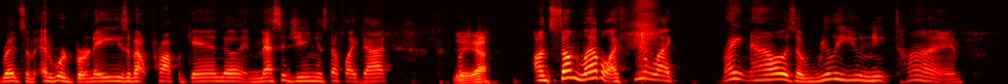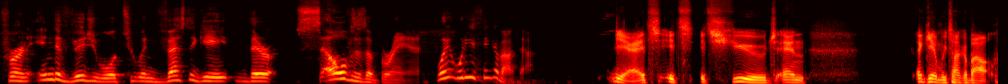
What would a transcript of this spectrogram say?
read some Edward Bernays about propaganda and messaging and stuff like that Yeah, yeah. on some level, I feel like right now is a really unique time for an individual to investigate their selves as a brand. What, what do you think about that? yeah it's it's it's huge and again we talk about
